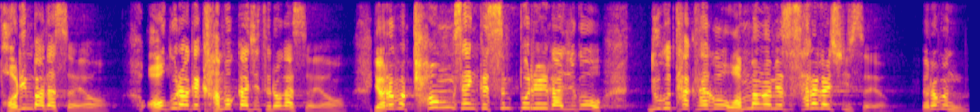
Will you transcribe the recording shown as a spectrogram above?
버림받았어요. 억울하게 감옥까지 들어갔어요. 여러분 평생 그 쓴뿌리를 가지고 누구 탓하고 원망하면서 살아갈 수 있어요. 여러분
